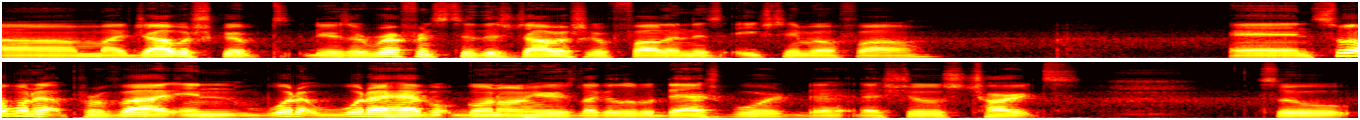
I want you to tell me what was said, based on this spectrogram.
Um, my JavaScript, there's a reference to this JavaScript file in this HTML file. And so I want to provide, and what what I have going on here is like a little dashboard that, that shows charts. So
